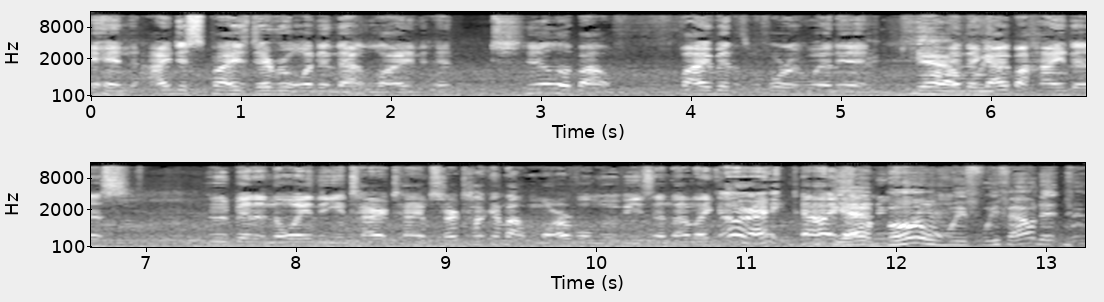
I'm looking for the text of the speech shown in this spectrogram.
and I despised everyone in that line until about five minutes before it went in. Yeah, And the we- guy behind us, who had been annoying the entire time, started talking about Marvel movies, and I'm like, all right, now I yeah got a new boom we, we found it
